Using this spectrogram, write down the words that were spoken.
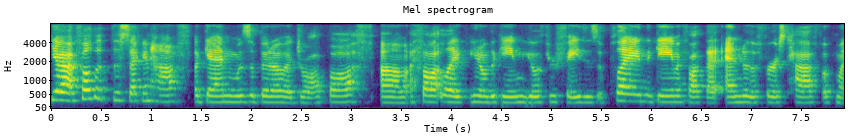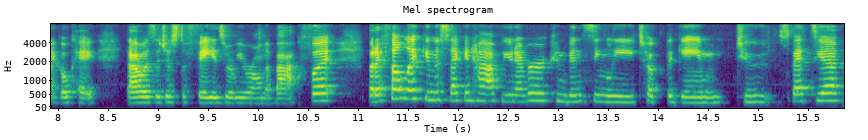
Yeah, I felt that the second half again was a bit of a drop off. Um, I thought like you know the game you go through phases of play in the game. I thought that end of the first half of like okay that was just a phase where we were on the back foot. But I felt like in the second half you never convincingly took the game to Spezia.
